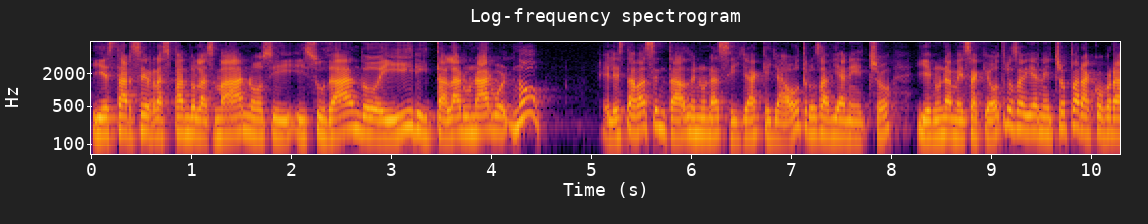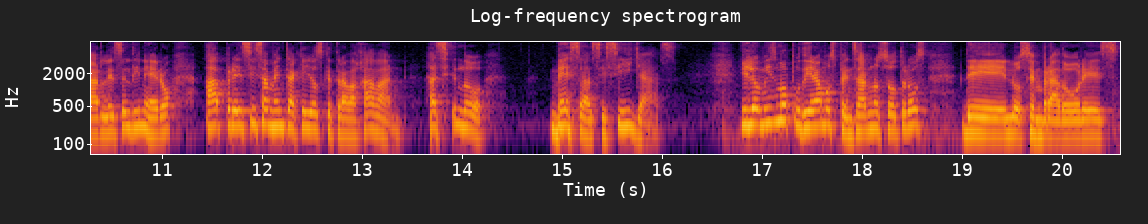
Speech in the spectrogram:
y estarse raspando las manos y, sudando e ir y talar un árbol. No, él estaba sentado en una silla que ya otros habían hecho y en una mesa que otros habían hecho para cobrarles el dinero a precisamente aquellos que trabajaban, haciendo mesas y sillas. Y lo mismo pudiéramos pensar nosotros de los sembradores.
